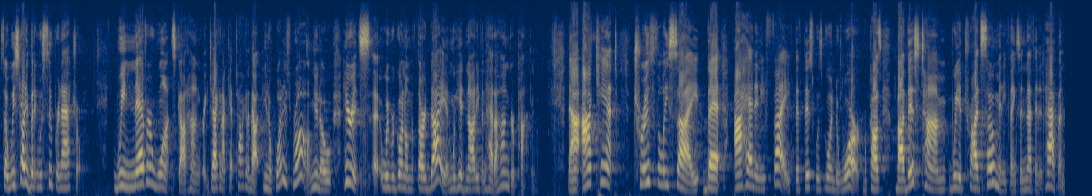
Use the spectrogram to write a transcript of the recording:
So we started, but it was supernatural. We never once got hungry. Jack and I kept talking about, you know, what is wrong? You know, here it's, uh, we were going on the third day and we had not even had a hunger pain. Now, I can't truthfully say that I had any faith that this was going to work because by this time we had tried so many things and nothing had happened.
